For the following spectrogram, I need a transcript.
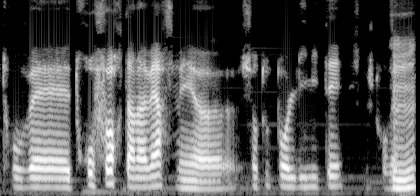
trouvais trop forte à l'inverse, mais euh, surtout pour le limiter, parce que je trouvais hmm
